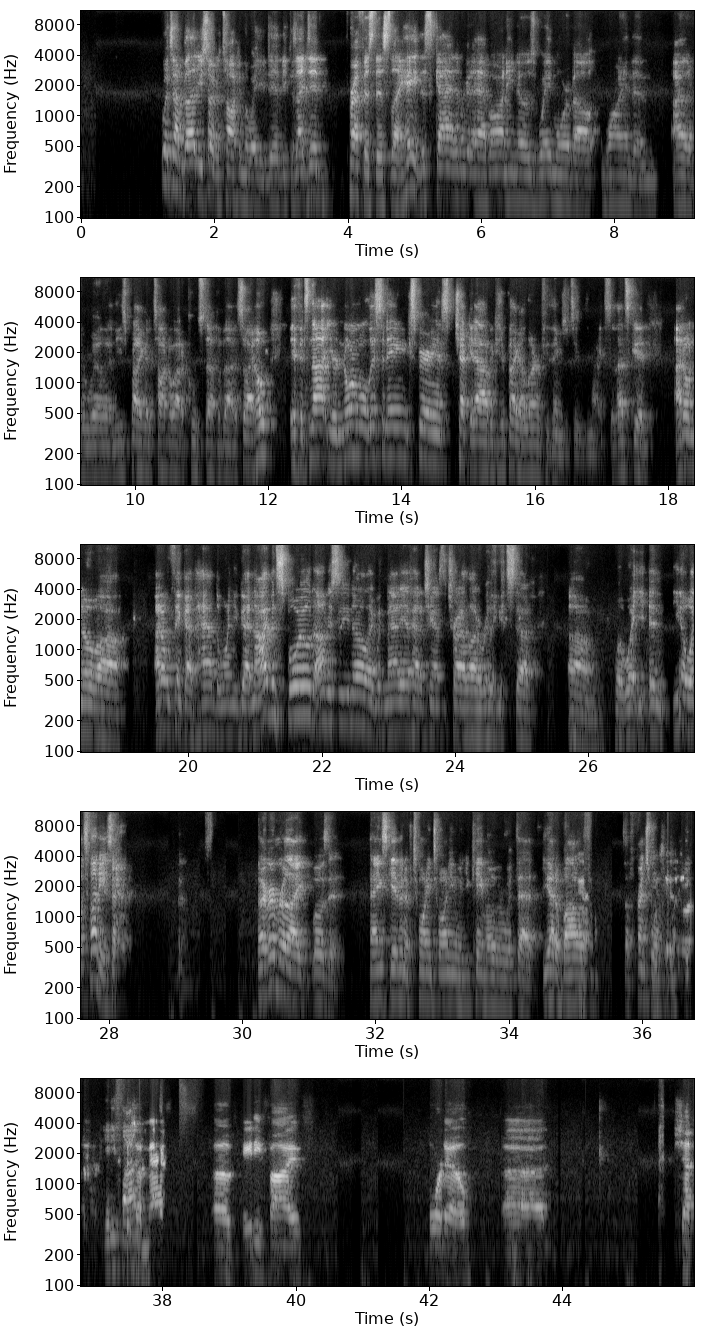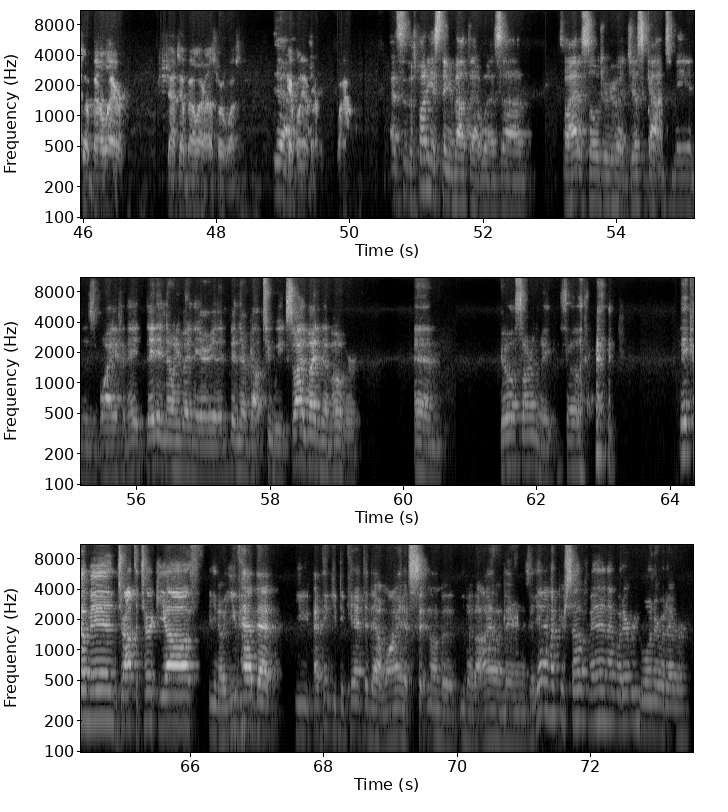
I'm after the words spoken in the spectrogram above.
Which I'm glad you started talking the way you did because I did preface this like, hey, this guy that I'm going to have on, he knows way more about wine than I ever will, and he's probably going to talk a lot of cool stuff about it. So I hope if it's not your normal listening experience, check it out because you're probably going to learn a few things or two tonight. So that's good. I don't know. Uh, I don't think I've had the one you got. Now I've been spoiled, obviously, you know, like with Maddie, I've had a chance to try a lot of really good stuff. Um, but what you and you know what's funny is I remember like what was it Thanksgiving of 2020 when you came over with that you had a bottle Yeah. from the French one, It's in, uh, There's 85. a max of 85 Bordeaux, uh, Chateau Bel Air. Chateau Bel Air, that's what it was. Yeah. Can't believe it. Wow. And so the funniest thing about that was, uh, so I had a soldier who had just gotten to me and his wife, and they they didn't know anybody in the area. They'd been there about two weeks, so I invited them over, and good old Sarnley. So they come in, drop the turkey off. You know, you've had that. You, I think you decanted that wine. It's sitting on the you know the island there, and I said, "Yeah, help yourself, man. Have whatever you want or whatever."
